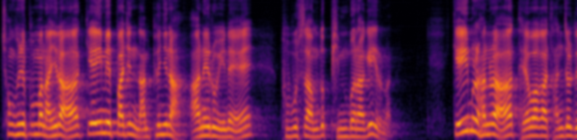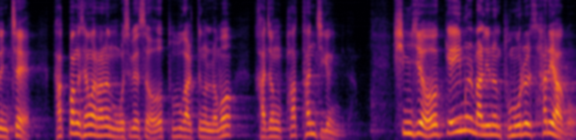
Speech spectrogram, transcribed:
청소년뿐만 아니라 게임에 빠진 남편이나 아내로 인해 부부싸움도 빈번하게 일어납니다. 게임을 하느라 대화가 단절된 채 각방 생활하는 모습에서 부부 갈등을 넘어 가정 파탄 지경입니다. 심지어 게임을 말리는 부모를 살해하고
